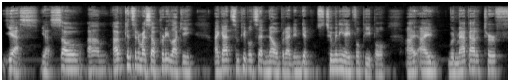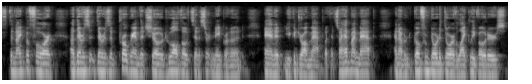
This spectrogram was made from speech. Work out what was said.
Yes, yes. So um, I would consider myself pretty lucky. I got some people that said no, but I didn't get too many hateful people. I, I would map out a turf the night before. Uh, there was there was a program that showed who all votes in a certain neighborhood, and it, you could draw a map with it. So I had my map, and I would go from door to door of likely voters.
